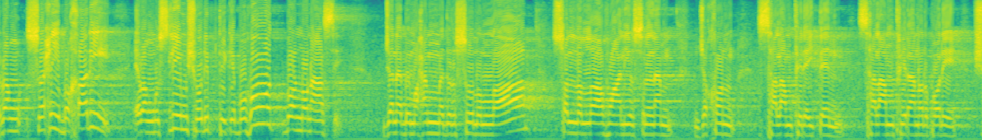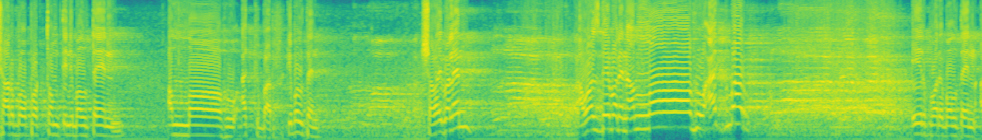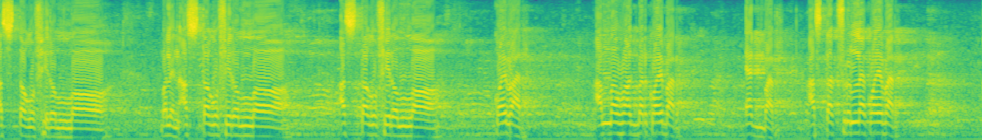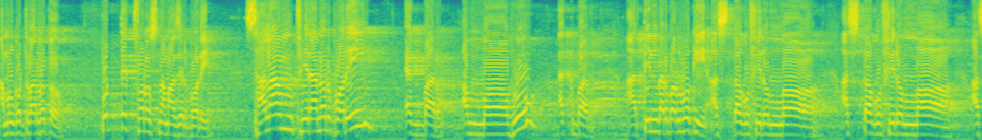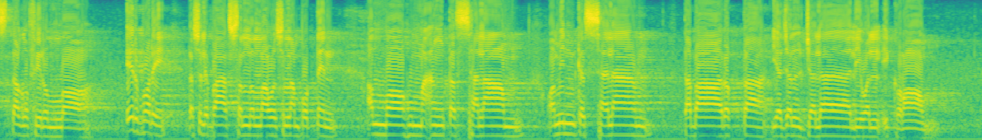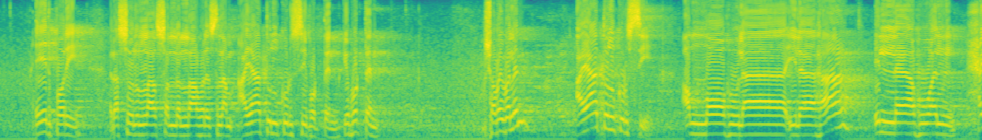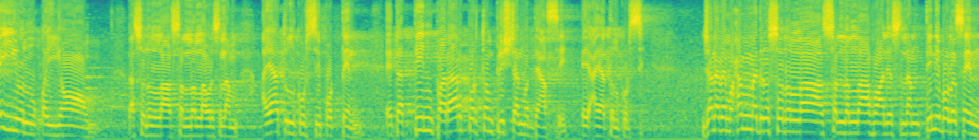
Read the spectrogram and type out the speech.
এবং সহি বখারি এবং মুসলিম শরীফ থেকে বহুত বর্ণনা আছে। জনাবে মোহাম্মদ রসুল্লাহ সাল্লাহ আলী সাল্লাম যখন সালাম ফিরাইতেন, সালাম ফিরানোর পরে সর্বপ্রথম তিনি বলতেন, আল্লাহ আকবার। কি বলতেন? সবাই বলেন? আওয়াজ দিয়ে বলেন, আল্লাহ আকবার। এরপরে বলতেন আস্তাগ ফিরল্লাহ বলেন আস্তাগ ফিরল্লাহ আস্তাগ ফিরল্লাহ কয়বার? আল্লাহ আকবার কয়বার? একবার। আস্তাক ফিরুল্লাহ কয়বার? আমল করতে পারব তো? প্রত্যেক ফরজ নামাজের পরে, সালাম ফেরানোর পরেই একবার, আল্লাহু আকবার। আর তিনবার বলব কি? আস্তাগ ফিরুল্লাহ আস্তাগ ফিরুল্লাহ আস্তাগ ফিরুল্লাহ এরপরে রাসুল পাক সাল্লাহ সাল্লাম পড়তেন, আল্লাহুম্মা আংতাস সালাম অমিনকাস সালাম, তাবারকতা ইয়াজাল জালালি ওয়াল ইকরাম। এরপরে রাসূলুল্লাহ সাল্লাহ সাল্লাম আয়াতুল কুরসি পড়তেন। কে পড়তেন? সবাই বলেন? আয়াতুল কুরসি। আল্লাহু ইলাহা ইল্লা হুয়াল হাইয়ুল কাইয়্যুম। সাল্লাম আয়াতুল কুরসি পড়তেন। এটা তিন পারার প্রথম পৃষ্ঠার মধ্যে আছে এই আয়াতুল কুরসি। জনাবে মোহাম্মদ রসুল্লাহ সাল্লাহ আলিয়াল্লাম তিনি বলেছেন,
